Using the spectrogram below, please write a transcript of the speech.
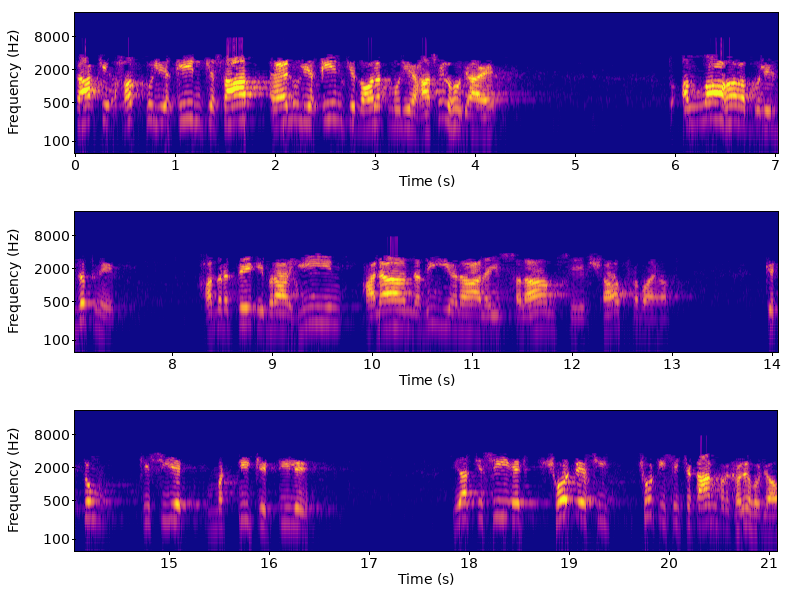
تاکہ حق الیقین کے ساتھ عین الیقین کی دولت مجھے حاصل ہو جائے۔ تو اللہ رب العزت نے حضرت ابراہیم علی نبی علیہ السلام سے ارشاد فرمایا کہ تم کسی ایک مٹی کے ٹیلے یا کسی ایک چھوٹے سی، چھوٹی سی چٹان پر کھڑے ہو جاؤ۔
